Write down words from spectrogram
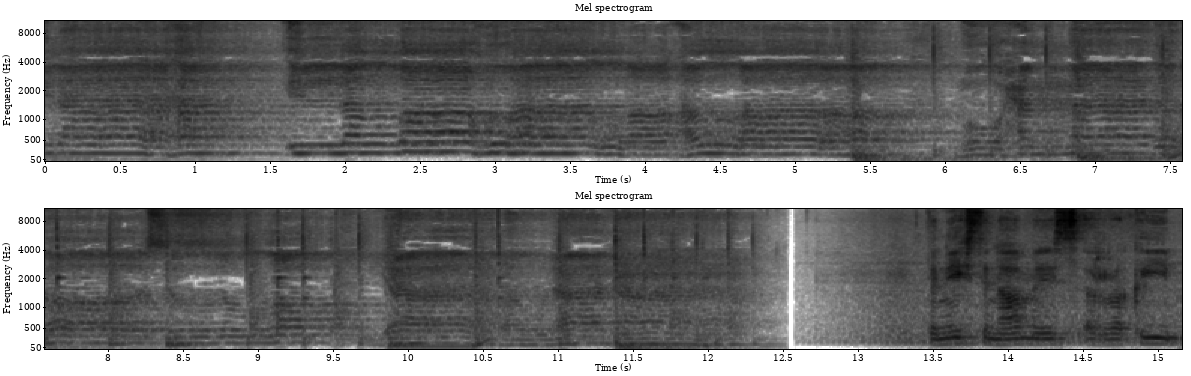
إله إلا الله الله الله محمد رسول الله يا مولانا Der nächste Name ist Raqib.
